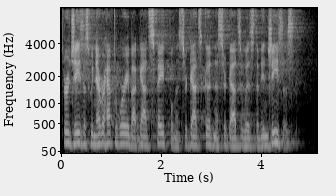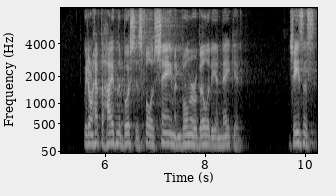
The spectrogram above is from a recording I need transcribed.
Through Jesus, we never have to worry about God's faithfulness or God's goodness or God's wisdom. In Jesus, we don't have to hide in the bushes full of shame and vulnerability and naked. Jesus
